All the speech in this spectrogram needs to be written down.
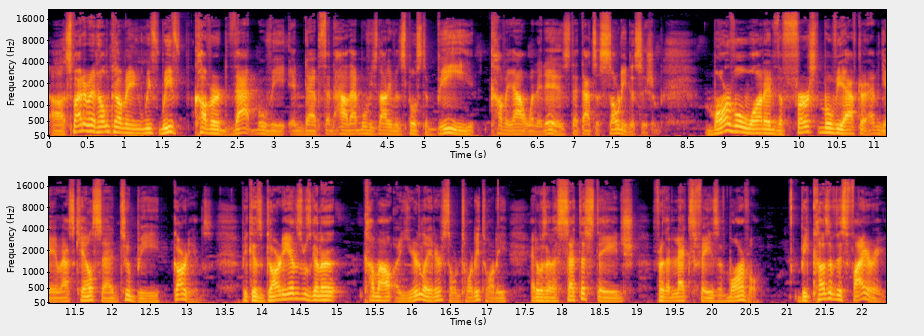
Uh, Spider-Man: Homecoming. We've we've covered that movie in depth and how that movie's not even supposed to be coming out when it is. That that's a Sony decision. Marvel wanted the first movie after Endgame, as Cale said, to be Guardians, because Guardians was gonna come out a year later, so in 2020, and it was gonna set the stage for the next phase of Marvel. Because of this firing,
